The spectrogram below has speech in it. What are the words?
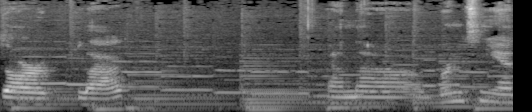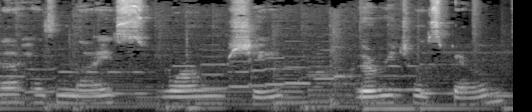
dark black. And uh, burnt sienna has a nice warm shade, very transparent.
